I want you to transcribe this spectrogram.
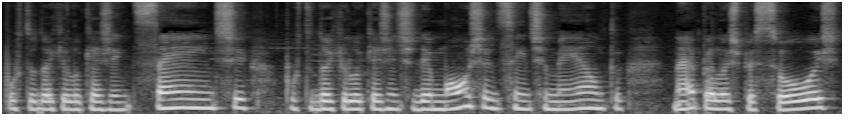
por tudo aquilo que a gente sente, por tudo aquilo que a gente demonstra de sentimento, né, pelas pessoas.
